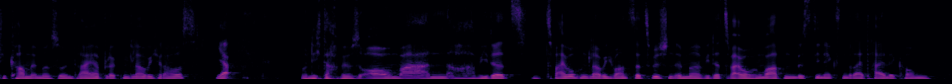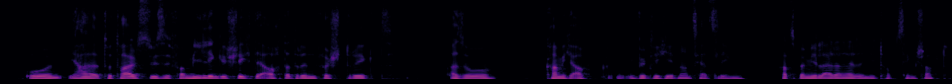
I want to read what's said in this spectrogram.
die kam immer so in Dreierblöcken, glaube ich, raus. ja. Und ich dachte mir so, oh Mann, ah, wieder zwei Wochen, glaube ich, waren es dazwischen immer. Wieder zwei Wochen warten, bis die nächsten drei Teile kommen. Und ja, total süße Familiengeschichte auch da drin verstrickt. Also kann mich auch wirklich jeden ans Herz legen. Hat es bei mir leider nicht in die Top 10 geschafft.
